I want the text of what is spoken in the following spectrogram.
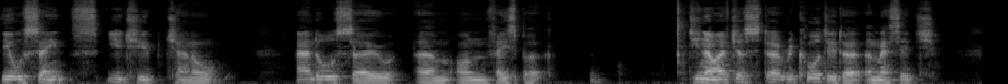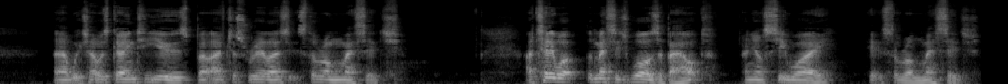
the All Saints YouTube channel and also um, on Facebook. Do you know, I've just uh, recorded a, a message uh, which I was going to use, but I've just realised it's the wrong message. I'll tell you what the message was about, and you'll see why it's the wrong message.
